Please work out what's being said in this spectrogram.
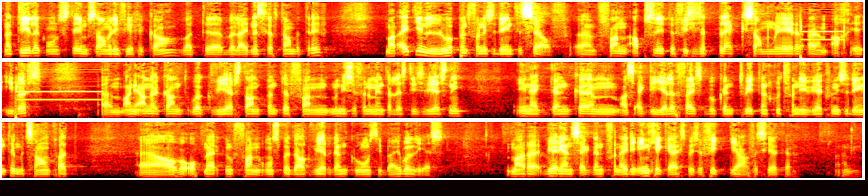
Natuurlik ons stem saam met die VGK wat uh, beleidenskrif dan betref. Maar uiteenlopend van die studente self, um, van absolute fisiese plek somewhere um, ag iewers. Um, aan die ander kant ook weer standpunte van moenie so fundamentalisties wees nie en ek dink um, as ek die hele Facebook en tweet en goed van die week van die studente moet saamvat 'n uh, eh, halwe opmerking van ons moet dalk weer dink hoe ons die Bybel lees. Maar uh, weer eens ek dink vanuit die NG Kerk spesifiek ja verseker. Um,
